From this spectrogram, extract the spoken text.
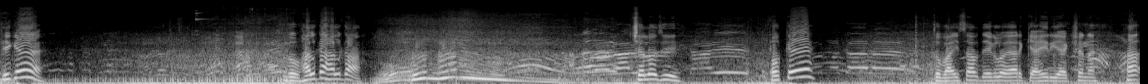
ठीक है? तो हल्का हल्का। चलो जी। ओके? तो भाई साहब, देख लो यार, क्या ही रिएक्शन है। हाँ।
